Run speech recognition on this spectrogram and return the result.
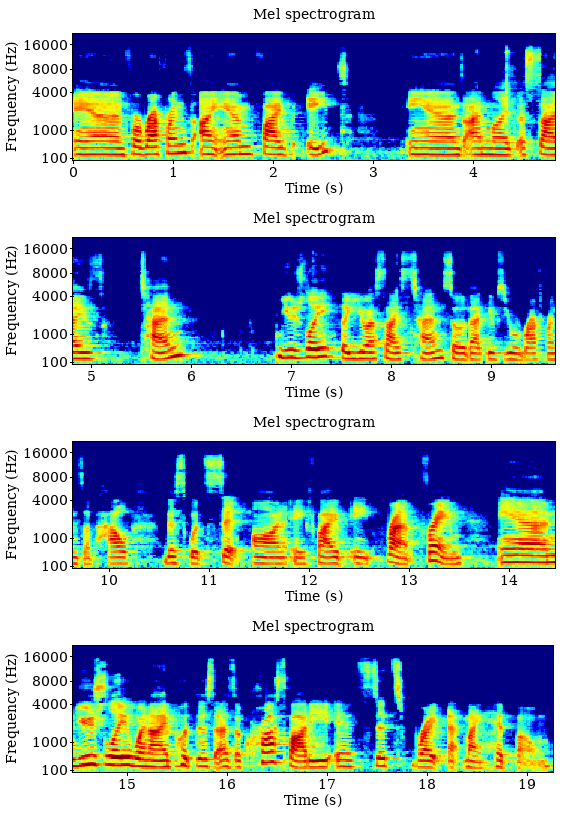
And for reference, I am 5'8", and I'm like a size 10 usually the US size 10, so that gives you a reference of how this would sit on a 5'8 frame. And usually when I put this as a crossbody, it sits right at my hip bone.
